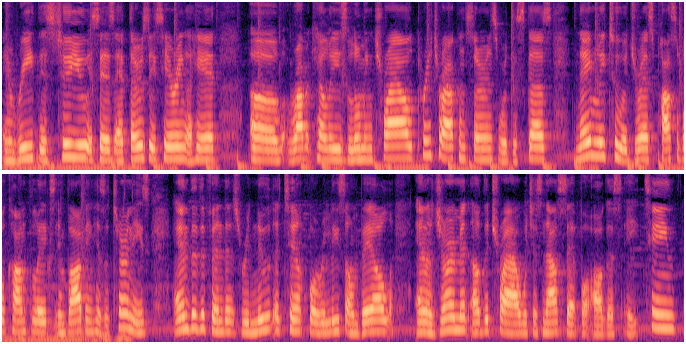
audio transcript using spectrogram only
and read this to you. It says At Thursday's hearing ahead of Robert Kelly's looming trial, pretrial concerns were discussed, namely to address possible conflicts involving his attorneys and the defendant's renewed attempt for release on bail and adjournment of the trial, which is now set for August 18th.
